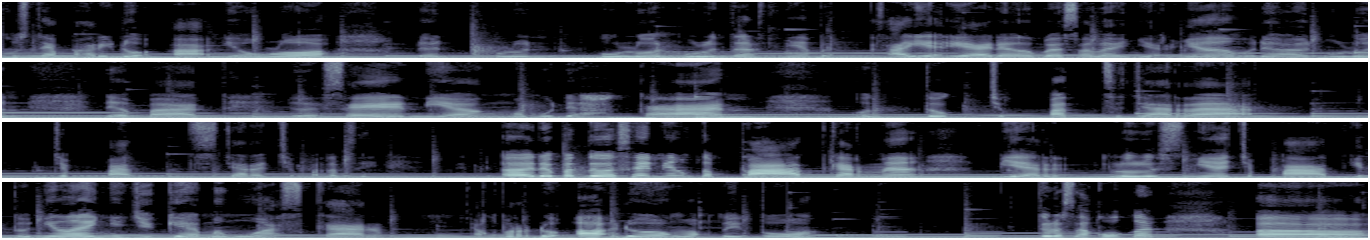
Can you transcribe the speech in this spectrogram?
Aku setiap hari doa ya Allah dan ulun. Ulun itu artinya saya ya dalam bahasa Banjarnya mudahan ulun dapat dosen yang memudahkan untuk cepat secara cepat secara cepat apa sih? Uh, dapat dosen yang tepat karena biar lulusnya cepat gitu nilainya juga memuaskan. Aku berdoa dong waktu itu. Terus aku kan uh,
